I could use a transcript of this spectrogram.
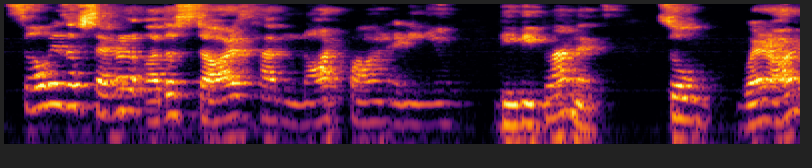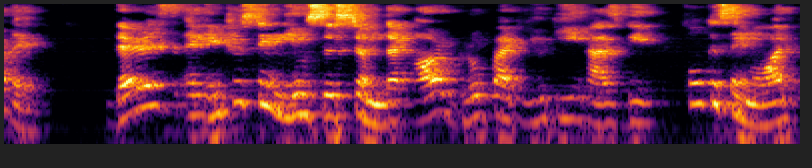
Surveys of several other stars have not found any new baby planets. So where are they? There is an interesting new system that our group at UT has been focusing on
